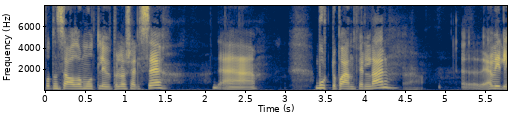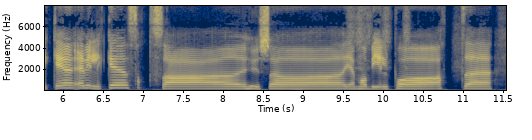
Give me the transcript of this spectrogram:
potensialet mot Liverpool og Chelsea Det er borte på Anfield der. Eh, Jeg ville ikke, jeg ville ikke satsa huset og hjem og bil på at uh,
